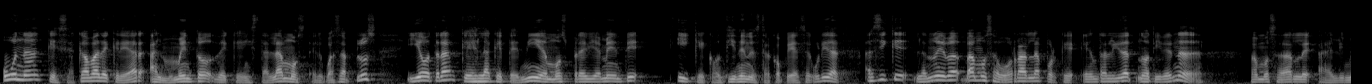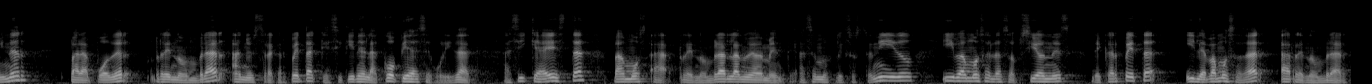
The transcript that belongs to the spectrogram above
Una que se acaba de crear al momento de que instalamos el WhatsApp Plus y otra que es la que teníamos previamente y que contiene nuestra copia de seguridad. Así que la nueva vamos a borrarla porque en realidad no tiene nada. Vamos a darle a eliminar para poder renombrar a nuestra carpeta que sí tiene la copia de seguridad. Así que a esta vamos a renombrarla nuevamente. Hacemos clic sostenido y vamos a las opciones de carpeta y le vamos a dar a renombrar.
